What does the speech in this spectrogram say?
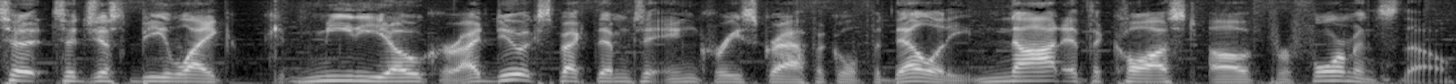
to to just be like mediocre. I do expect them to increase graphical fidelity, not at the cost of performance though.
